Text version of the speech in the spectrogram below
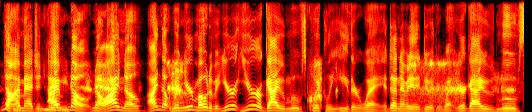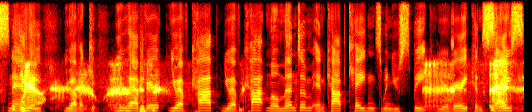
No, I So, imagine. I maybe. no, no. I know. I know. When you're motivated, you're you're a guy who moves quickly either way. It doesn't have anything to do with your weight. You're a guy who moves snappy. Yeah. You have a you have very you have cop you have cop momentum and cop cadence when you speak. You're very concise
